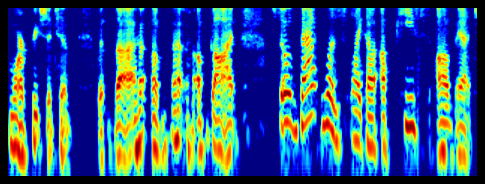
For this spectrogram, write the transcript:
more appreciative with of, of, God. So that was like a, a piece of it.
